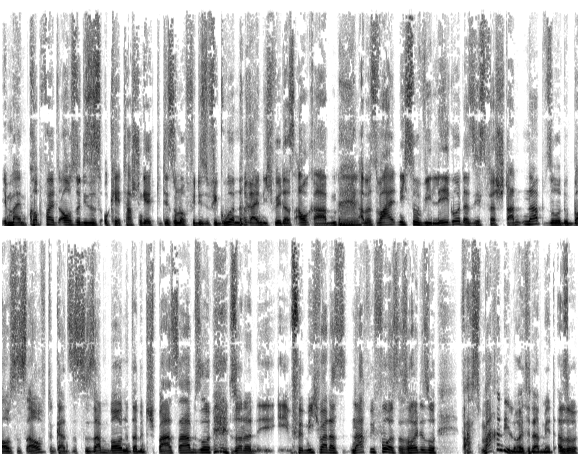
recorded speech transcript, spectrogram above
in meinem Kopf halt auch so dieses, okay, Taschengeld geht jetzt nur noch für diese Figuren da rein, ich will das auch haben. Mhm. Aber es war halt nicht so wie Lego, dass ich es verstanden habe. So, du baust es auf, du kannst es zusammenbauen und damit Spaß haben, so. Sondern äh, für mich war das nach wie vor, ist das heute so, was machen die Leute damit? Also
